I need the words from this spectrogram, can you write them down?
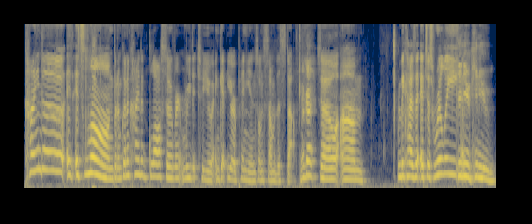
kind of it, it's long, but I'm going to kind of gloss over it and read it to you and get your opinions on some of the stuff. Okay. So um because it just really Can you can you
